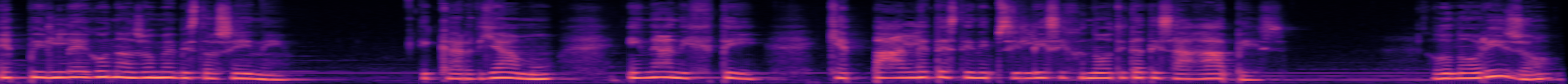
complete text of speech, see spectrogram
Επιλέγω να ζω με εμπιστοσύνη. Η καρδιά μου είναι ανοιχτή και πάλεται στην υψηλή συχνότητα της αγάπης γνωρίζω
